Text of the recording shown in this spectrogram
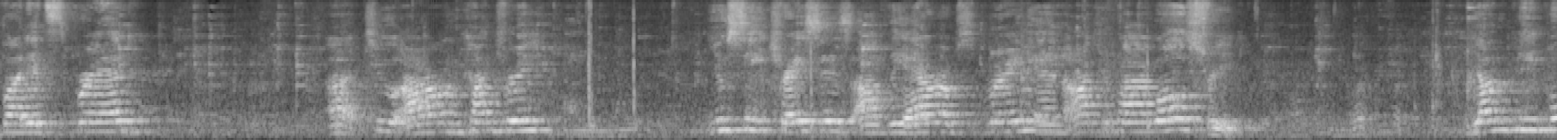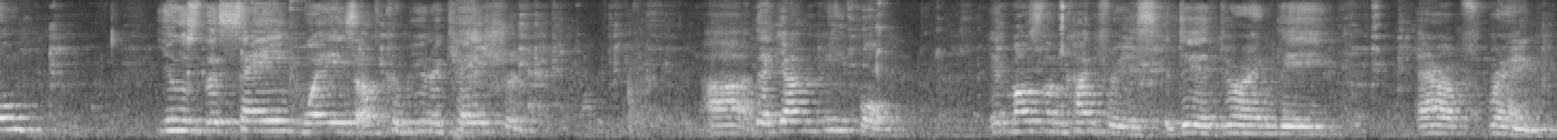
but it spread uh, to our own country. You see traces of the Arab Spring in Occupy Wall Street. Young people use the same ways of communication uh, that young people in Muslim countries did during the Arab Spring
